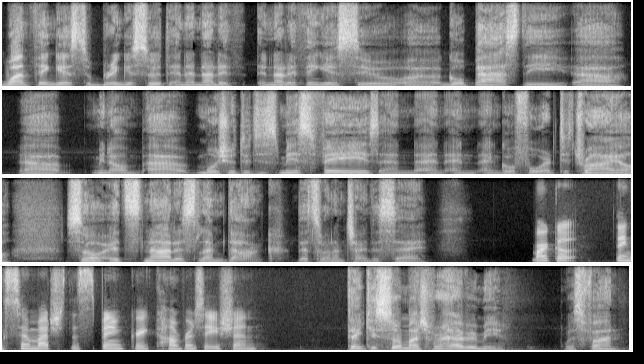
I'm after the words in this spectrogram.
one thing is to bring a suit, and another another thing is to uh, go past the uh, uh, you know uh, motion to dismiss phase and, and and and go forward to trial. So it's not a slam dunk. That's what I'm trying to say. Marco, thanks so much. This has been a great conversation. Thank you so much for having me. It was fun.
